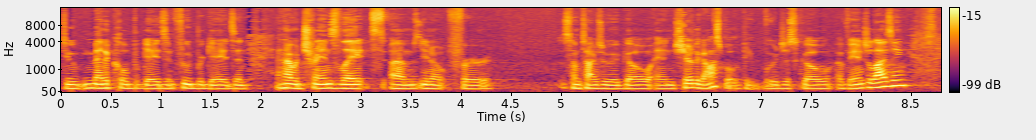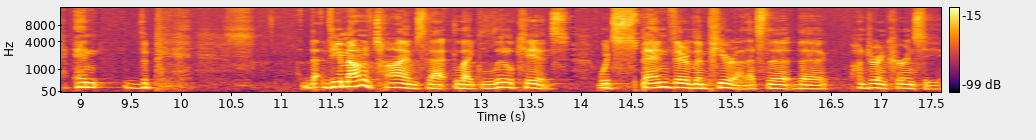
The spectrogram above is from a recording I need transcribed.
do medical brigades and food brigades. And, and I would translate, um, you know, for sometimes we would go and share the gospel with people. We would just go evangelizing. And the, the, the amount of times that like little kids would spend their lempira, that's the, the Honduran currency,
